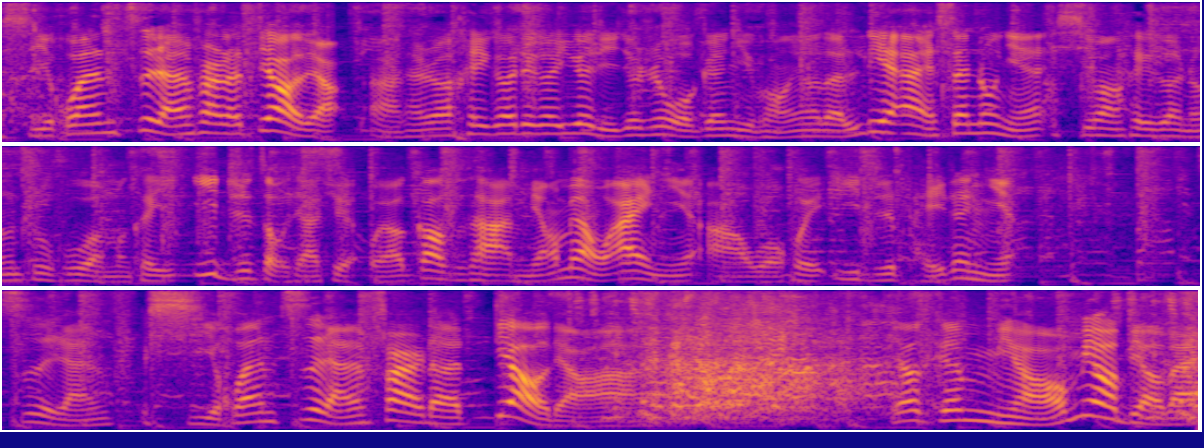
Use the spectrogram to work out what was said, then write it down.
喜欢自然范儿的调调啊！他说：“黑哥，这个月底就是我跟女朋友的恋爱三周年，希望黑哥能祝福我们可以一直走下去。我要告诉他，苗苗我爱你啊，我会一直陪着你。自然喜欢自然范儿的调调啊，要跟苗苗表白，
